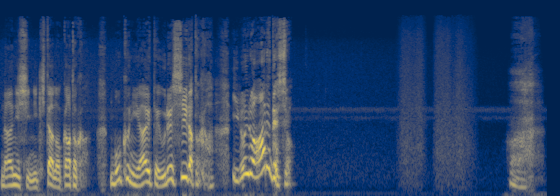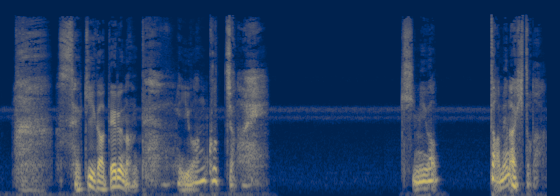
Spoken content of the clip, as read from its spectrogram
何しに来たのかとか、僕に会えて嬉しいだとか、いろいろあるでしょ。ああ、咳が出るなんて言わんこっちゃない。君はダメな人だ。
